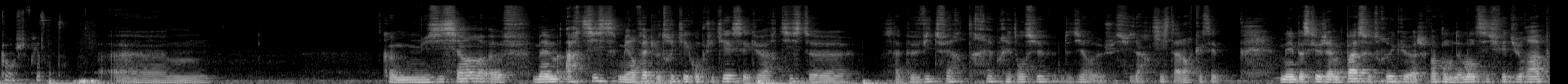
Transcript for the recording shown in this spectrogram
Comment je te présente? Euh, comme musicien, euh, même artiste, mais en fait le truc qui est compliqué c'est que artiste euh, ça peut vite faire très prétentieux de dire je suis artiste alors que c'est. Mais parce que j'aime pas ce truc, à chaque fois qu'on me demande si je fais du rap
